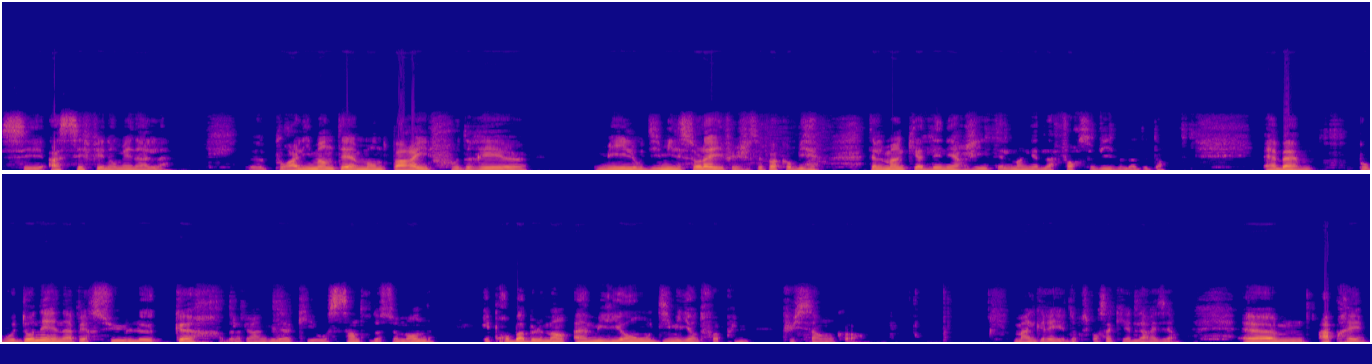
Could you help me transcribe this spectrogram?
c'est assez phénoménal. Euh, pour alimenter un monde pareil, il faudrait euh, 1000 ou dix mille soleils, fait je sais pas combien, tellement qu'il y a de l'énergie, tellement il y a de la force vive là-dedans. Eh ben, pour vous donner un aperçu, le cœur de la pierre angulaire, qui est au centre de ce monde, est probablement un million ou dix millions de fois plus puissant encore. Malgré, donc c'est pour ça qu'il y a de la réserve. Euh, après,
